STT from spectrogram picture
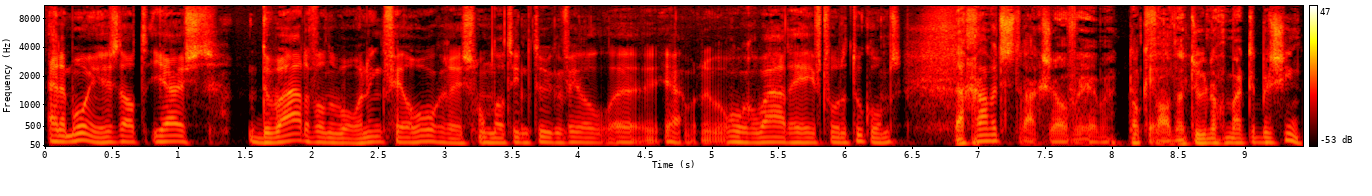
En het mooie is dat juist de waarde van de woning veel hoger is. Omdat hij natuurlijk een veel eh, ja, hogere waarde heeft voor de toekomst. Daar gaan we het straks over hebben. Dat valt natuurlijk nog maar te bezien.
